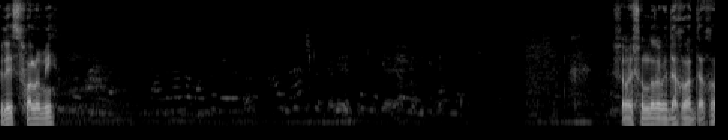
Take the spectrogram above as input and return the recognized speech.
প্লিজ ফলো মি সবাই সুন্দরভাবে দেখো আর দেখো।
